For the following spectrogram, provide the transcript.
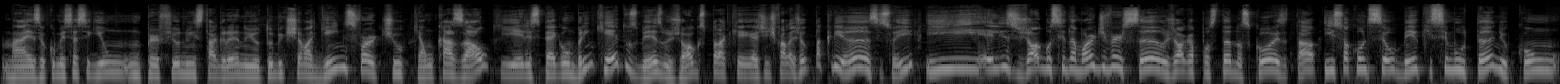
mas eu comecei a seguir um, um perfil no Instagram, no YouTube que chama Games for Two, que é um casal que eles pegam brinquedos mesmo, jogos para que a gente fala jogo para criança, isso aí, e eles jogam assim na maior diversão, joga postando as coisas e tal. E isso aconteceu meio que simultâneo com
